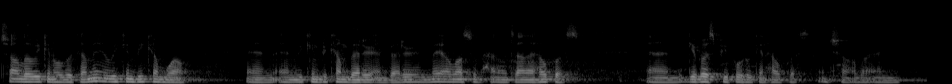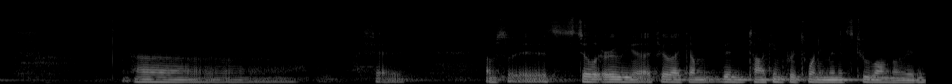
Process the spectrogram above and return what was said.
Inshallah, we can overcome it and we can become well. And, and we can become better and better. And may Allah subhanahu wa ta'ala help us and give us people who can help us. Inshallah, Ameen. Uh, I'm so, it's still early. I feel like I've been talking for 20 minutes too long already.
